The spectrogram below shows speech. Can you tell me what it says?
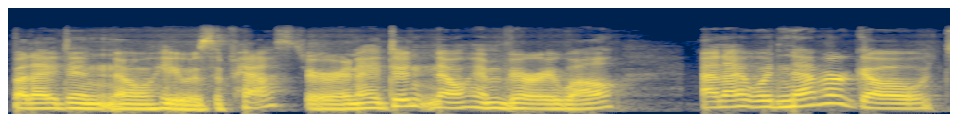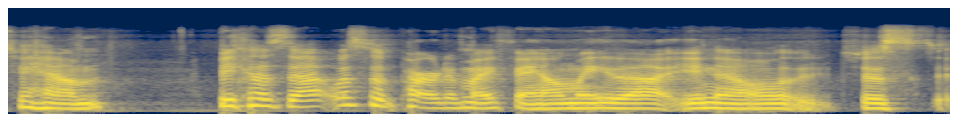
but I didn't know he was a pastor and I didn't know him very well. And I would never go to him because that was a part of my family that, you know, just,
